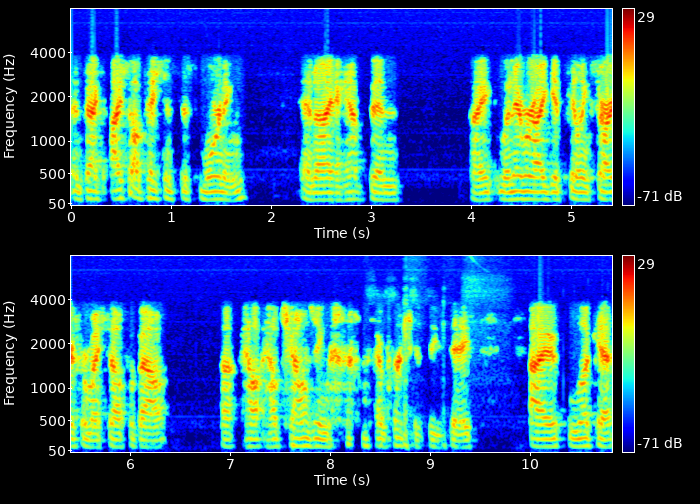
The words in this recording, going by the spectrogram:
In fact, I saw patients this morning, and I have been, I whenever I get feeling sorry for myself about uh, how, how challenging my work is these days, I look at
